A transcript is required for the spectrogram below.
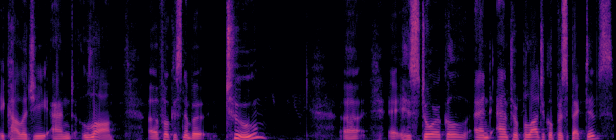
ecology and law. Uh, focus number two. Uh, historical and anthropological perspectives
